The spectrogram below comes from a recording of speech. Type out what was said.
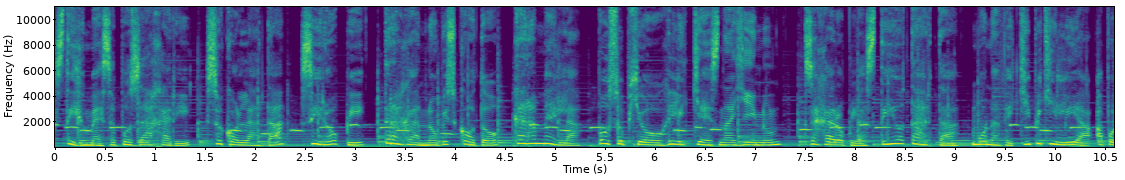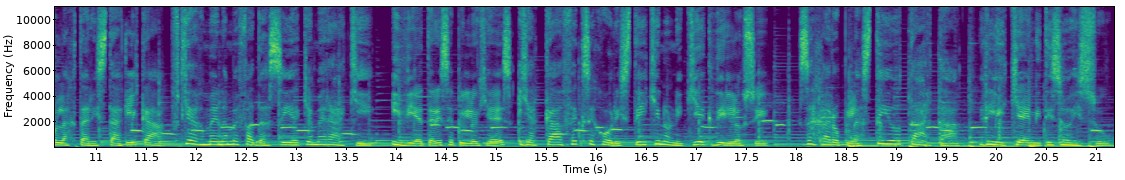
Στιγμές από ζάχαρη, σοκολάτα, σιρόπι, τραγανό μπισκότο, καραμέλα. Πόσο πιο γλυκές να γίνουν. Ζαχαροπλαστείο τάρτα. Μοναδική ποικιλία από λαχταριστά γλυκά, φτιαγμένα με φαντασία και μεράκι. Ιδιαίτερες επιλογές για κάθε ξεχωριστή κοινωνική εκδήλωση. Ζαχαροπλαστείο τάρτα. Γλυκαίνει τη ζωή σου.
